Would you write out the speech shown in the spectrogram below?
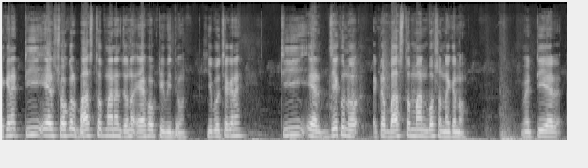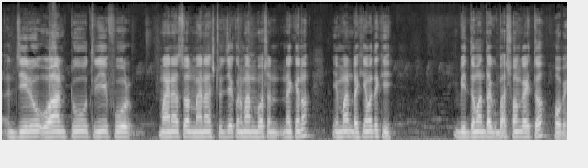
এখানে টি এর সকল বাস্তব মানের জন্য এফ অফ টি বিদ্যমান। কী বলছে এখানে? টি এর যে কোনো একটা বাস্তব মান বসান না কেন? টি এর zero, one, two, three, four, minus one, minus two যে কোনো মান বসান না কেন? এই মানটা কি আমাদের কি? বিদ্যমান থাকবে বা সংজ্ঞায়িত হবে।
